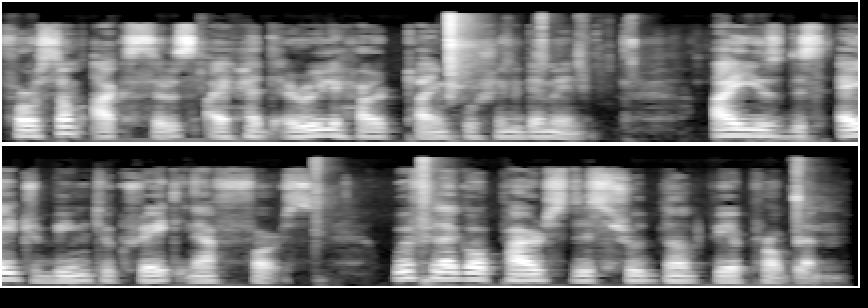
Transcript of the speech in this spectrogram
For some axles I had a really hard time pushing them in. I used this H-beam to create enough force. With LEGO parts this should not be a problem.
